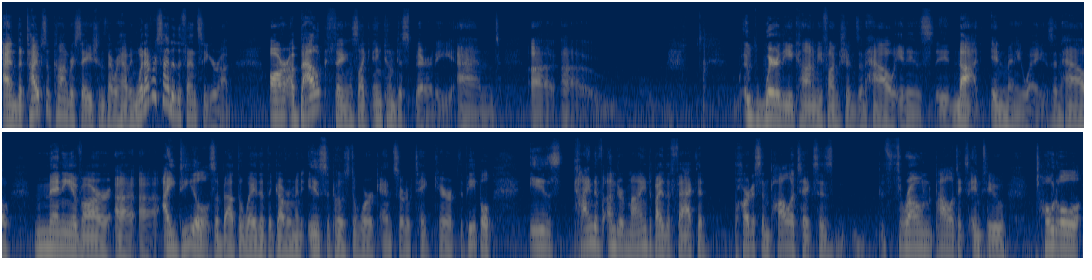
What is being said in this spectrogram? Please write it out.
and the types of conversations that we're having whatever side of the fence that you're on are about things like income disparity and uh, uh, where the economy functions and how it is not in many ways and how many of our uh, uh, ideals about the way that the government is supposed to work and sort of take care of the people is kind of undermined by the fact that partisan politics has thrown politics into total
